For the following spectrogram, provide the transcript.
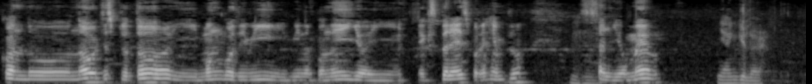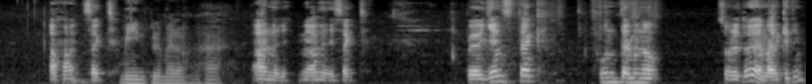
cuando Node explotó y MongoDB vino con ello y Express, por ejemplo, salió Mer. Y Angular. Ajá, exacto. Min primero, ajá. Ándale, ándale, exacto. Pero Jamstack fue un término, sobre todo de marketing,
